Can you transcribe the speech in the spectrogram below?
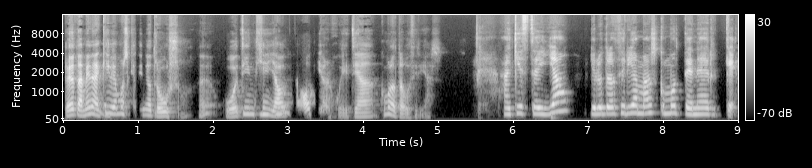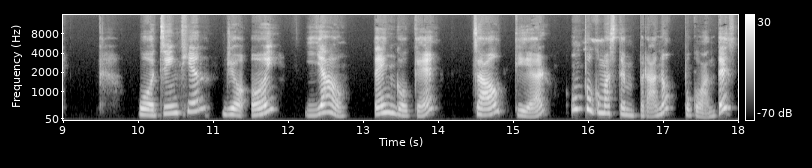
Pero también aquí Sí. vemos que tiene otro uso. ¿eh? 我今天要嗯哼早点回家. ¿Cómo lo traducirías? Aquí este要, yo lo traduciría más como tener que. 我今天 yo hoy 要 tengo que 早点儿 un poco más temprano, poco antes,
